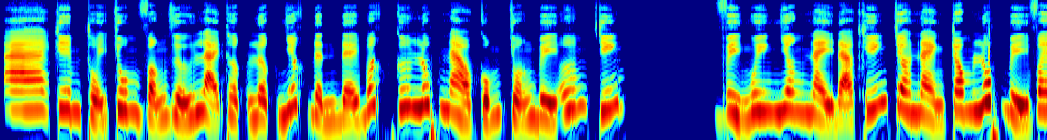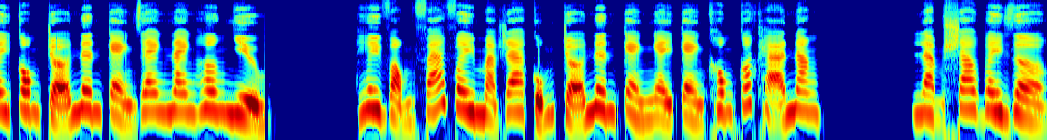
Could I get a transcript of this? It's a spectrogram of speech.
A Kim Thủy Chung vẫn giữ lại thực lực nhất định để bất cứ lúc nào cũng chuẩn bị ứng chiến. Vì nguyên nhân này đã khiến cho nàng trong lúc bị vây công trở nên càng gian nan hơn nhiều. Hy vọng phá vây mà ra cũng trở nên càng ngày càng không có khả năng. Làm sao bây giờ?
